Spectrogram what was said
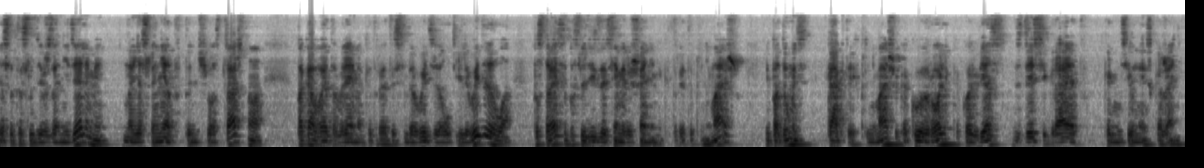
если ты следишь за неделями, но если нет, то ничего страшного, пока в это время, которое ты себе выделил или выделила, постарайся последить за теми решениями, которые ты принимаешь, и подумать, как ты их принимаешь и какую роль, какой вес здесь играет когнитивное искажение.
